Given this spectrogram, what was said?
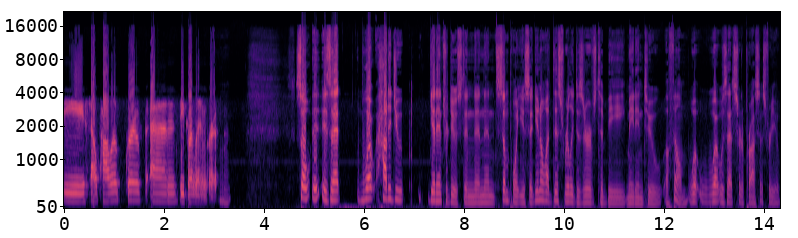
the Sao Paulo group and the Berlin group. Right. So is that what? How did you get introduced? And, and then some point you said, you know what, this really deserves to be made into a film. What what was that sort of process for you?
